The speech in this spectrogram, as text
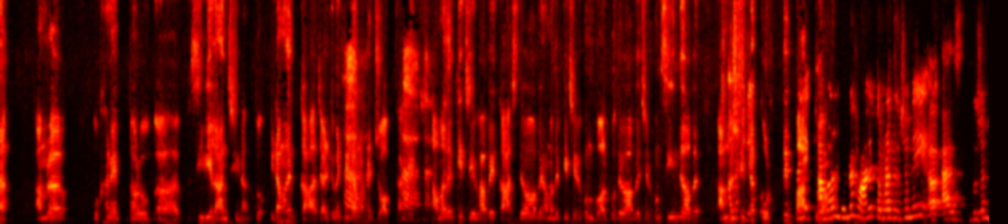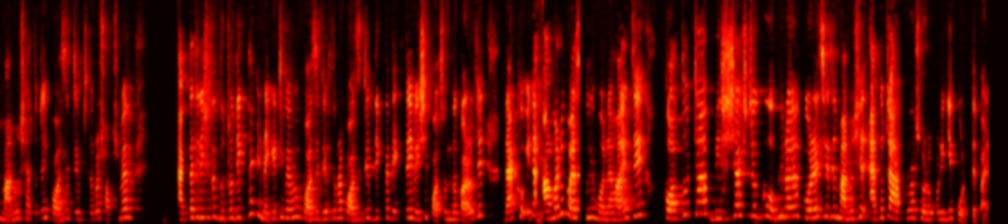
না। আমরা ওখানে ধরো সিরিয়াল আনছি না। তো এটা আমাদের কাজ। আলটিমেটলি এটা হ্যাঁ। আমাদের জব থাকে। হ্যাঁ, হ্যাঁ। আমাদেরকে যেভাবে কাজ দেওয়া হবে আমাদেরকে যেরকম গল্প দেওয়া হবে যেরকম সিন দেওয়া হবে আমরা সেটা করতে মানে বাধ্য আমার মনে হয় তোমরা দুজনেই অ্যাজ দুজন মানুষ এতটাই পজিটিভ তোমরা সবসময় একটা জিনিস এটা দুটো দিক থাকে নেগেটিভ এবং পজিটিভ তোমরা পজিটিভ দিকটা দেখতেই বেশি পছন্দ করো যে দেখো এটা আমারও পার্সোনালি মনে হয় যে কতটা বিশ্বাসযোগ্য অভিনয় করেছে যে মানুষের এতটা আক্রোশ ওর উপরে গিয়ে পড়তে পারে।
